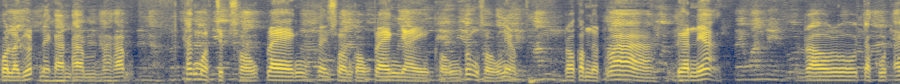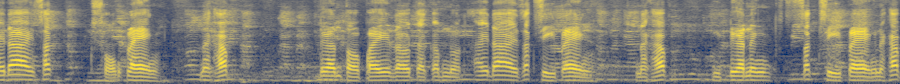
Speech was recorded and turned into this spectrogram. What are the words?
กลยุทธ์ในการทำนะครับ ทั้งหมด 12 แปลงในส่วนของแปลงใหญ่ของทุ่งสงเนี่ยเรากำหนดว่าเดือนเนี้ยเราจะขุดให้ได้สัก 2 แปลงนะครับ เดือนต่อไปเราจะกำหนดให้ได้สัก 4 แปลงนะครับ อีกเดือนหนึ่งสัก4แปลงนะครับ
